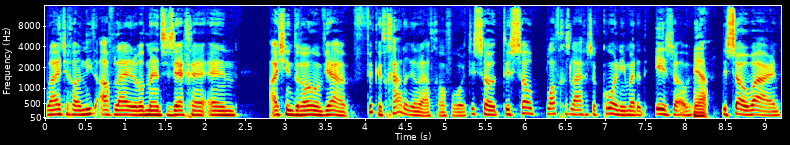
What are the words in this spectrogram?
laat je gewoon niet afleiden wat mensen zeggen. En als je een droom hebt, ja, fuck het. Ga er inderdaad gewoon voor. Het is zo, het is zo platgeslagen, zo corny, maar dat is zo. Ja. Het is zo waar. En,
